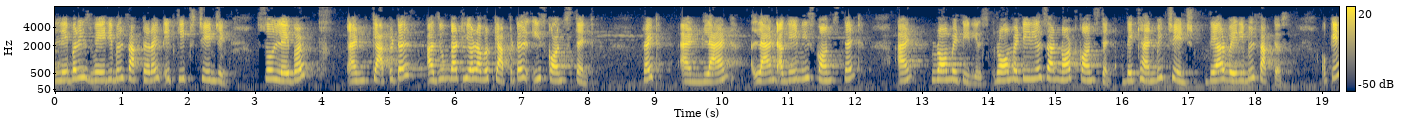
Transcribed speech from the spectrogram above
labor is variable factor right? It keeps changing. So labor and capital assume that here our capital is constant right? And land land again is constant and raw materials. Raw materials are not constant. They can be changed. They are variable factors. Okay?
